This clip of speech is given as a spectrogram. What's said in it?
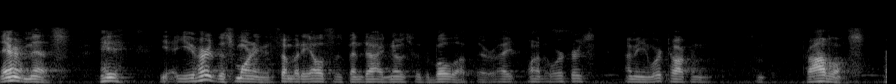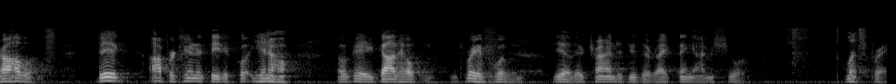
they're a mess. You heard this morning that somebody else has been diagnosed with Ebola up there, right? One of the workers. I mean, we're talking some problems, problems, big opportunity to, you know. Okay, God help them. Pray for them. Yeah, they're trying to do the right thing, I'm sure. Let's pray.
